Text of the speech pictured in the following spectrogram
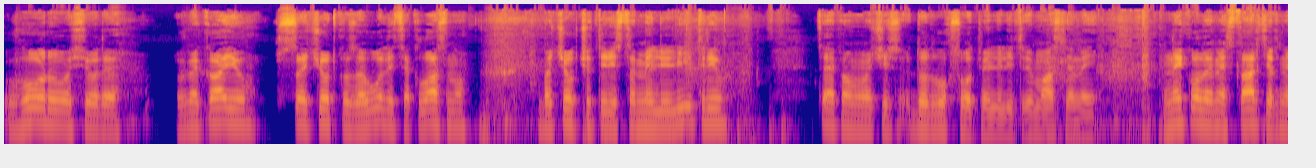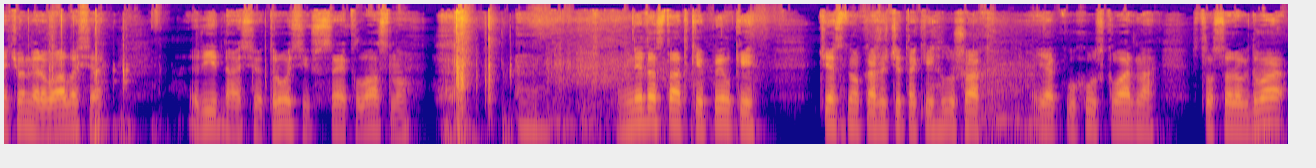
вгору ось сюди вмикаю, все чітко заводиться, класно. Бачок 400 мл. Це, по-моєму, до 200 мл масляний. Ніколи не стартер, нічого не рвалося. Рідна, ось тросик, все класно. Недостатки пилки, чесно кажучи, такий глушак, як у Husqvarna 142,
